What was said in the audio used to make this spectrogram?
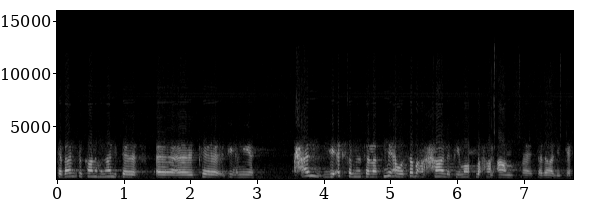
كذلك كان هنالك يعني حل لأكثر من 307 حالة في مصلحه العام كذلك.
